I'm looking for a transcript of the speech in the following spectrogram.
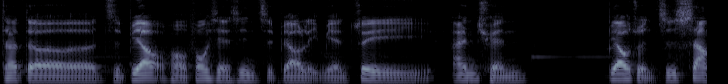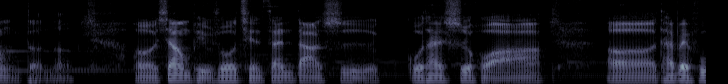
它的指标哈，风险性指标里面最安全标准之上的呢，呃像比如说前三大是国泰世华、呃台北富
